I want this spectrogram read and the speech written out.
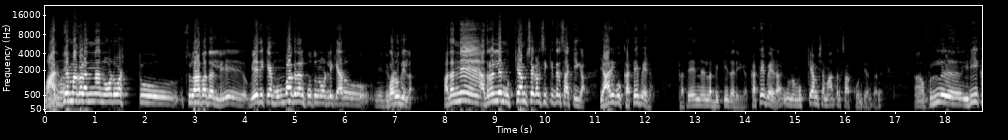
ಮಾಧ್ಯಮಗಳನ್ನು ನೋಡುವಷ್ಟು ಸುಲಭದಲ್ಲಿ ವೇದಿಕೆ ಮುಂಭಾಗದಲ್ಲಿ ಕೂತು ನೋಡ್ಲಿಕ್ಕೆ ಯಾರು ಬರುವುದಿಲ್ಲ. ಅದನ್ನೇ ಅದರಲ್ಲೇ ಮುಖ್ಯಾಂಶಗಳು ಸಿಕ್ಕಿದ್ರೆ ಸಾಕೀಗ ಯಾರಿಗೂ ಕತೆ ಬೇಡ. ಕತೆಯನ್ನೆಲ್ಲ ಬಿಟ್ಟಿದ್ದಾರೆ ಈಗ. ಕತೆ ಬೇಡ ನಿಮ್ಮ ಮುಖ್ಯಾಂಶ ಮಾತ್ರ ಸಾಕು ಅಂತ ಹೇಳ್ತಾರೆ. ಫುಲ್ ಇಡೀ ಕ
